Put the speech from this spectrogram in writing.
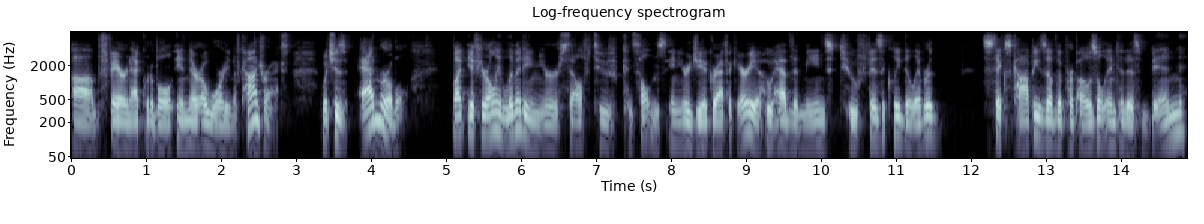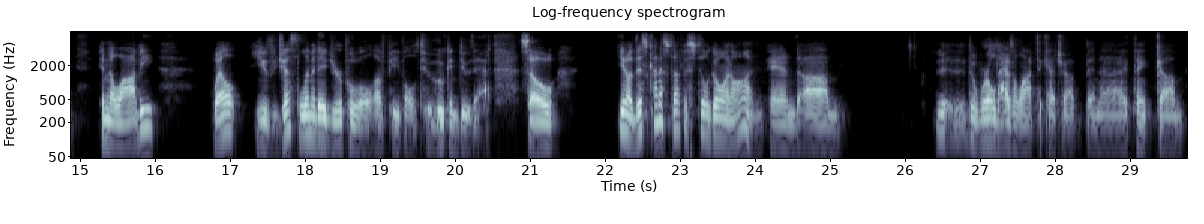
um, fair and equitable in their awarding of contracts, which is admirable. But if you're only limiting yourself to consultants in your geographic area who have the means to physically deliver six copies of the proposal into this bin in the lobby, well, you've just limited your pool of people to who can do that. So you know, this kind of stuff is still going on, and um, the, the, world has a lot to catch up. And uh, I think um,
